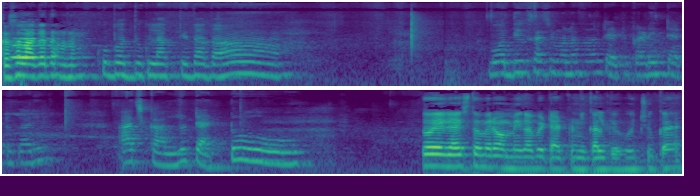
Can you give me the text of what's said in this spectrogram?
कसं लागत आम्हाला खूपच दुःख लागते दादा. बहुत दिवसाची म्हणत होता टॅटू काढीन टॅटू काढीन. आज काढलो टॅटू तो ये गैस तो मेरे मम्मी का भी टैटू निकल के हो चुका है।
